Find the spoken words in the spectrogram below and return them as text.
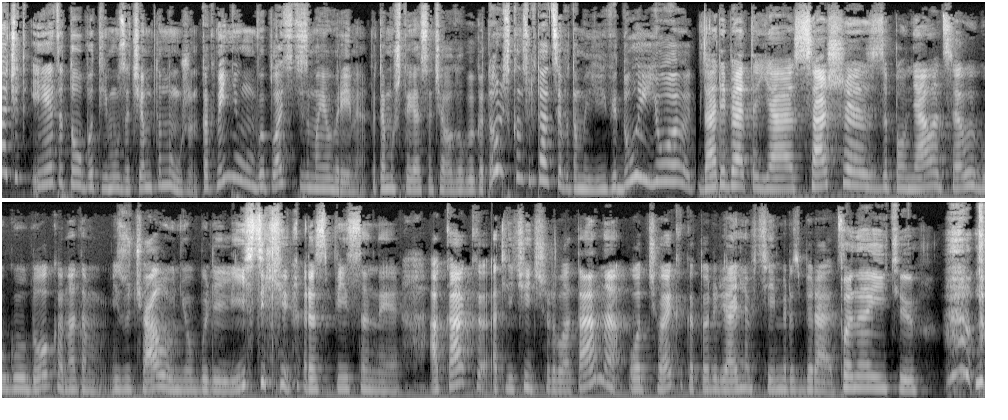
значит, и этот опыт ему зачем-то нужен. Как минимум, вы платите за мое время, потому что я сначала долго готовлюсь к консультации, потом потом и веду ее. Да, ребята, я Саше заполняла целый Google Doc, она там изучала, у нее были листики расписанные. А как отличить шарлатана от человека, который реально в теме разбирается? По наитию. Ну,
